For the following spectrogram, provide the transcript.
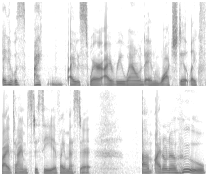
and it was i i swear i rewound and watched it like five times to see if i missed it um i don't know who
